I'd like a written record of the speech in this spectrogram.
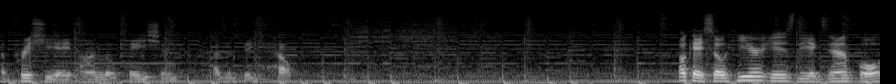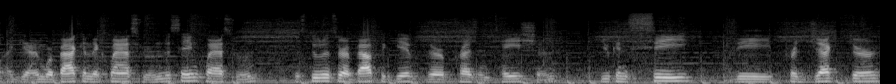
appreciate on location as a big help. Okay, so here is the example again. We're back in the classroom, the same classroom. The students are about to give their presentation. You can see the projector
